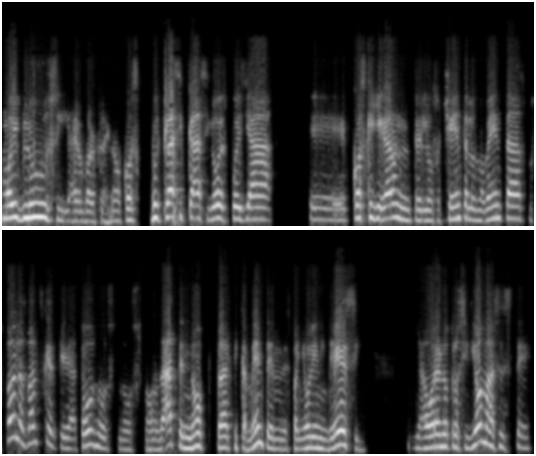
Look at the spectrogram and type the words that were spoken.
Moody Blues y Iron Butterfly, ¿no? Cosas muy clásicas y luego después ya eh, cosas que llegaron entre los 80, los 90, pues todas las bandas que, que a todos nos, nos, nos daten, ¿no? Prácticamente en español y en inglés y, y ahora en otros idiomas, este.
